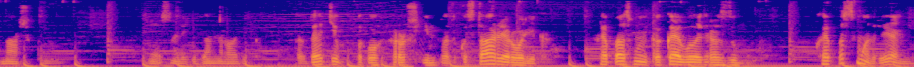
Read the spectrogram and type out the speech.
наш канал. Я смотрю данный ролик. Тогда типа такой хороший геймплей такой старый ролик. Хай посмотрит какая была игра зубов хай посмотрит реально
